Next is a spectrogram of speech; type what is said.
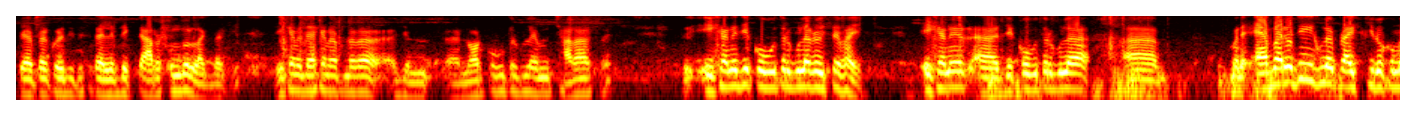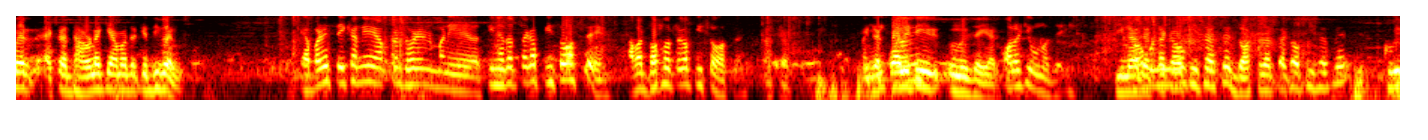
পেয়ার পেয়ার করে দিতেছি তাহলে দেখতে আরও সুন্দর লাগবে আর কি। এখানে দেখেন আপনারা যে নর কবুতরগুলো এমনি ছাড়া আছে। তো এখানে যে কবুতরগুলা রয়েছে ভাই এখানের যে কবুতরগুলা মানে অ্যাভারেজে এগুলোর প্রাইস কি রকমের একটা ধারণা কি আমাদেরকে দিবেন? এভারেজ এখানে আপনার ধরেন মানে তিন হাজার টাকা পিসও আছে আবার দশ হাজার টাকা পিসও আছে। আচ্ছা আচ্ছা। মানে এটা কোয়ালিটি অনুযায়ী আর কোয়ালিটি অনুযায়ী। তিন হাজার টাকাও পিস আছে দশ হাজার টাকাও পিস আছে। খুবই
